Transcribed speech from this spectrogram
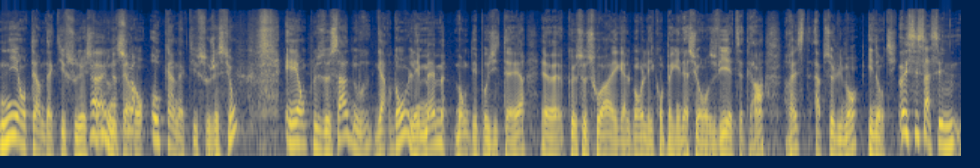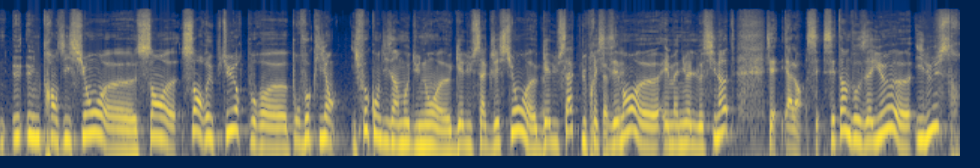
ni en termes d'actifs sous gestion. Ah nous ne perdons aucun actif sous gestion. Et en plus de ça, nous gardons les mêmes banques dépositaires, euh, que ce soit également les compagnies d'assurance vie, etc., restent absolument identiques. Oui, c'est ça, c'est une, une, transition euh, sans, sans rupture pour, euh, pour vos clients. Il faut qu'on dise un mot du nom euh, Gay-Lussac Gestion, euh, Gay-Lussac plus précisément, euh, Emmanuel Le Sinotte. Alors, c'est un de vos aïeux euh, illustres,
